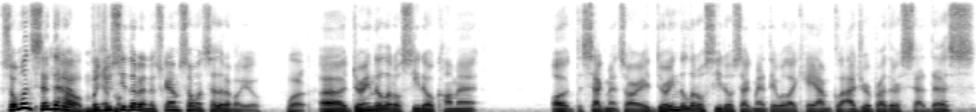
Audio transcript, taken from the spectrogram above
Someone said that. How did you see that on Instagram? Someone said that about you. what. uh, during the little Cedo comment, oh, the segment, sorry, during the little Cedo segment, they were like, "Hey, I'm glad your brother said this,"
